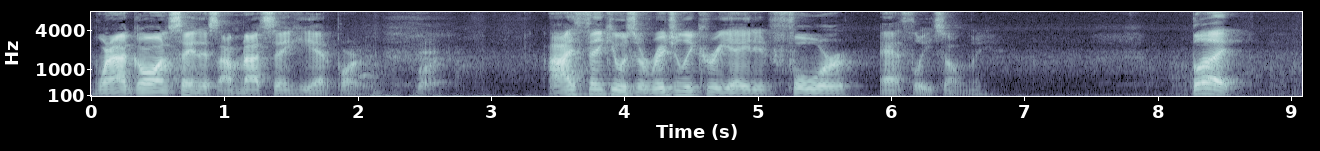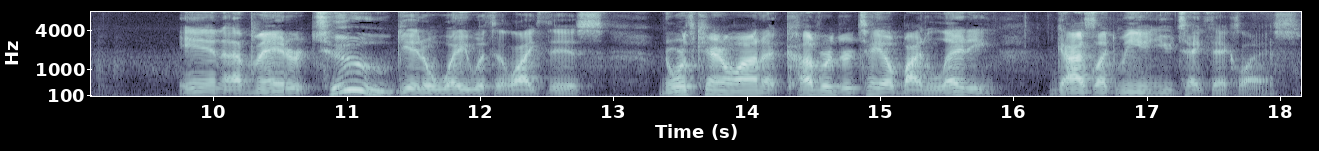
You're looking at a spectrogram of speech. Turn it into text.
when I go on saying this, I'm not saying he had a part of it. Right. I think it was originally created for athletes only. But in a manner to get away with it like this, North Carolina covered their tail by letting guys like me and you take that class.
